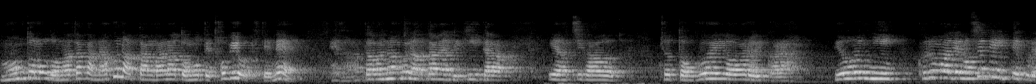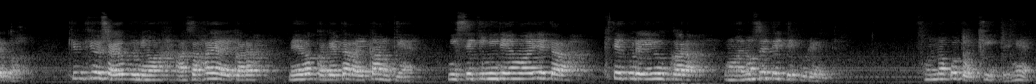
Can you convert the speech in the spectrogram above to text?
本当のどなたか亡くなったんかなと思って飛び起きてね「えどなたが亡くなったんや」って聞いたら「いや違う。ちょっと具合が悪いから病院に車で乗せて行ってくれ」と。救急車呼ぶには朝早いから迷惑かけたらいかんけん。日赤に電話入れたら来てくれ言うからお前乗せてってくれ。ってそんなことを聞いてね。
